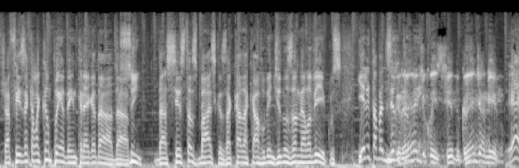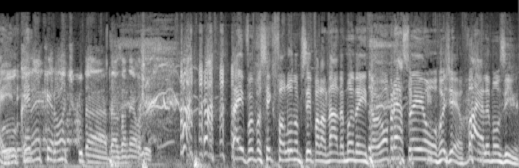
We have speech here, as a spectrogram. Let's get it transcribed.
já fez aquela campanha da entrega da, da- Sim. das cestas básicas a cada carro vendido na Zanela Veículos. E ele estava dizendo grande também. conhecido, grande amigo. É, o ele- caneca erótico da, da Zanela. Tá aí, foi você que falou, não precisei falar nada. Manda aí então. Um abraço aí, ô Roger. Vai, alemãozinho.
